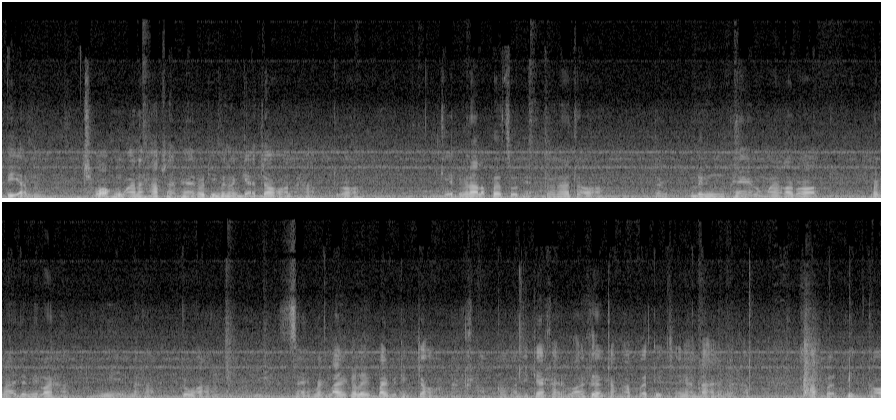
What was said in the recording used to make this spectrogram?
เปลี่ยนเฉพาะหัวนะครับ สายแพรโดยที่ไม่ต้องแกะจอนะครับ ก็เกตเวลาเราเปิดสุดเนี่ยตัวหน้าจอจะดึงแพรลงมา แล้วก็แบ็คไลท์จะมีรอยหักนี้นะครับ ตัวแสงแบ็คไลท์ก็เลยไปไม่ถึงจอนะครับ ก็ตอนนี้แก้ไขเรียบร้อยเครื่องกลับมาเปิดติดใช้งานได้นะครับครับเปิดปิดก็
